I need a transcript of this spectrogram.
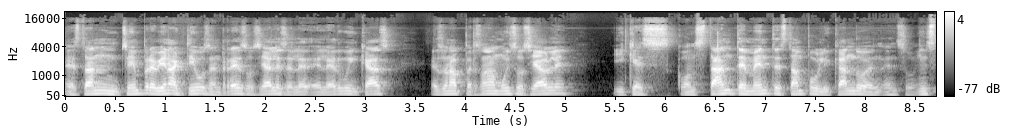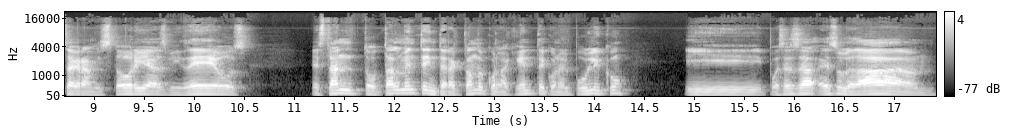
están siempre bien activos en redes sociales, el, el Edwin Cass es una persona muy sociable y que constantemente están publicando en, su Instagram historias, videos, están totalmente interactuando con la gente, con el público. Y pues eso le da um,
